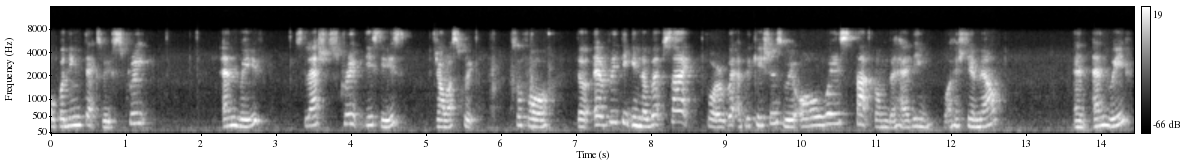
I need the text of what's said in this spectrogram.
opening text with script and with slash script, this is JavaScript. So for the everything in the website for web applications, we always start from the heading for HTML and end with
